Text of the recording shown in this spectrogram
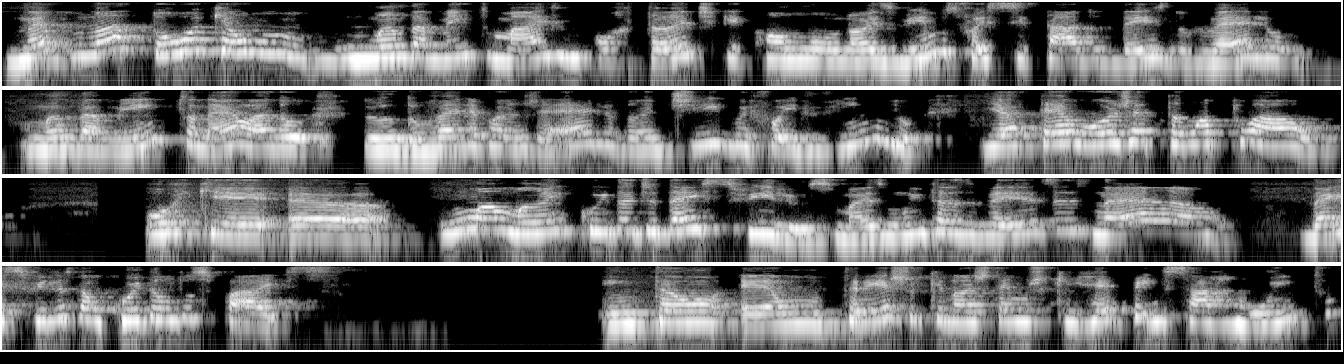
não, é, não é à toa que é um, um, mandamento mais importante, que como nós vimos, foi citado desde o velho mandamento, né, lá do, do, do velho evangelho, do antigo, e foi vindo, e até hoje é tão atual. Porque é, uma mãe cuida de dez filhos, mas muitas vezes, né, dez filhos não cuidam dos pais. Então, é um trecho que nós temos que repensar muito,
